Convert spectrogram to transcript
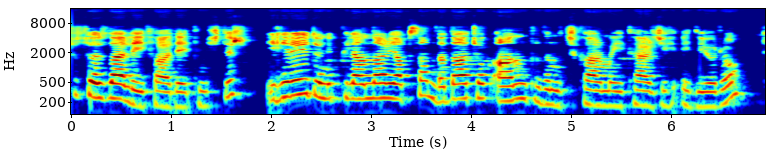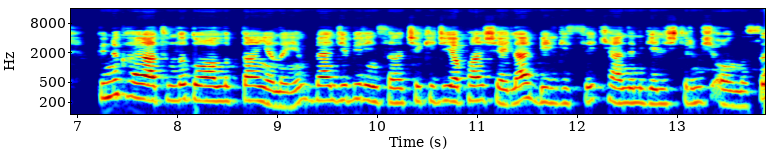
şu sözlerle ifade etmiştir. İleriye dönük planlar yapsam da daha çok anın tadını çıkarmayı tercih ediyorum. Günlük hayatımda doğallıktan yanayım. Bence bir insana çekici yapan şeyler bilgisi, kendini geliştirmiş olması,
